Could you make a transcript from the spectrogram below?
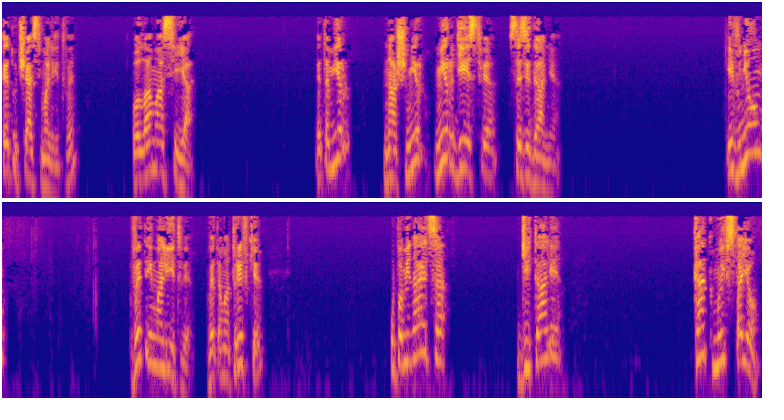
эту часть молитвы Олама Асия. Это мир, наш мир, мир действия, созидания. И в нем, в этой молитве, в этом отрывке – упоминаются детали, как мы встаем.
